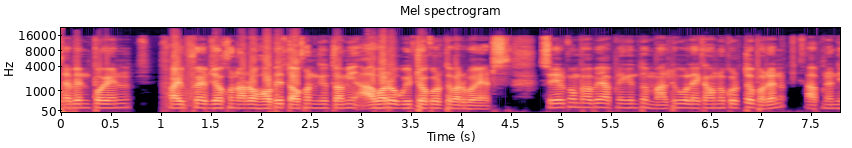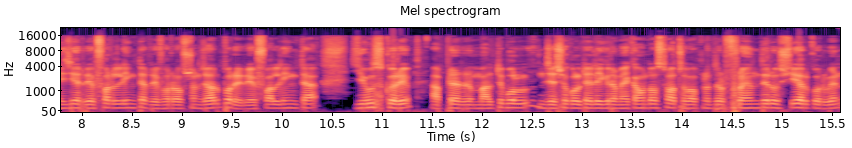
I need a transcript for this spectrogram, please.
সেভেন পয়েন্ট ফাইভ ফাইভ যখন আরও হবে, তখন কিন্তু আমি আবারও উইথড্র করতে পারব অ্যাডস সো এরকমভাবে আপনি কিন্তু মাল্টিপল অ্যাকাউন্টও করতে পারেন। আপনার নিজের রেফার লিঙ্কটা রেফার অপশন যাওয়ার পরে রেফার লিঙ্কটা ইউজ করে আপনার মাল্টিপল যে সকল টেলিগ্রাম অ্যাকাউন্ট আছে অথবা আপনাদের ফ্রেন্ডদেরও শেয়ার করবেন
